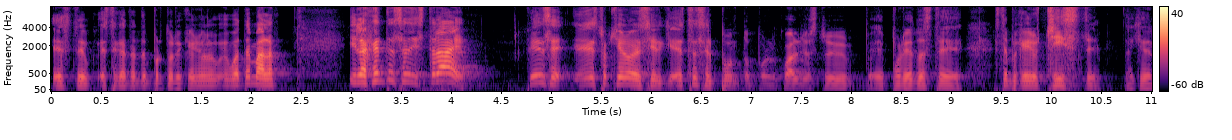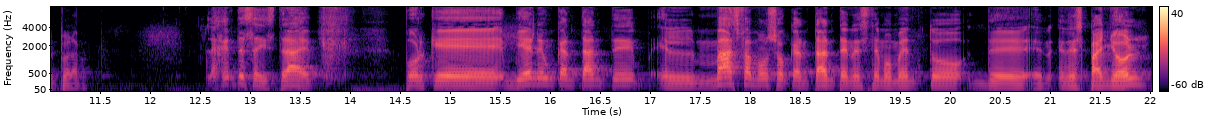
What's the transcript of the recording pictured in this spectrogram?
este, este cantante puertorriqueño en Guatemala, y la gente se distrae. Fíjense, esto quiero decir que este es el punto por el cual yo estoy eh, poniendo este, este pequeño chiste aquí en el programa. La gente se distrae porque viene un cantante, el más famoso cantante en este momento de, en, español,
